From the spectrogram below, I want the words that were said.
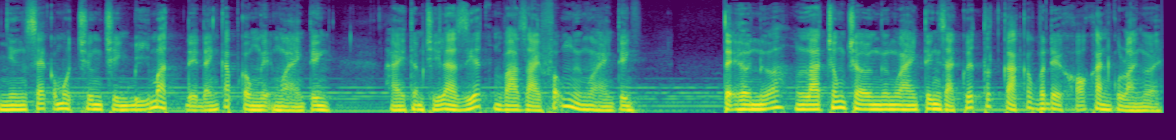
nhưng sẽ có một chương trình bí mật để đánh cắp công nghệ ngoài hành tinh hay thậm chí là giết và giải phẫu người ngoài hành tinh. Tệ hơn nữa là trông chờ người ngoài hành tinh giải quyết tất cả các vấn đề khó khăn của loài người.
